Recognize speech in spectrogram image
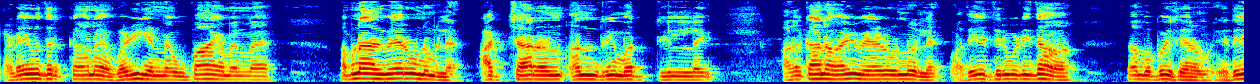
அடைவதற்கான வழி என்ன உபாயம் என்ன? அப்படின்னா அது வேறு ஒன்றும் இல்லை. அச்சரண் அன்றி மற்றில்லை அதற்கான வழி வேறு ஒன்றும் இல்லை. அதே திருவடி தான் நம்ம போய் சேரணும். எதே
